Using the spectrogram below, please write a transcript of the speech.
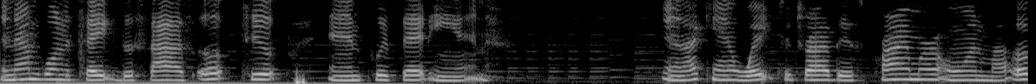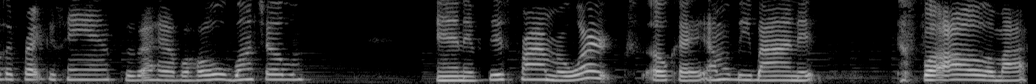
And now I'm going to take the size up tip and put that in. And I can't wait to try this primer on my other practice hands because I have a whole bunch of them. And if this primer works, okay, I'm going to be buying it for all of my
